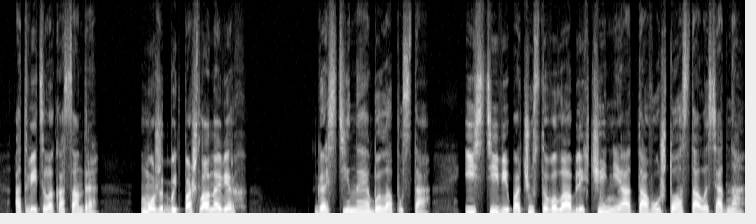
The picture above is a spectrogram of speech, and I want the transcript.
— ответила Кассандра. «Может быть, пошла наверх?» Гостиная была пуста, и Стиви почувствовала облегчение от того, что осталась одна.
